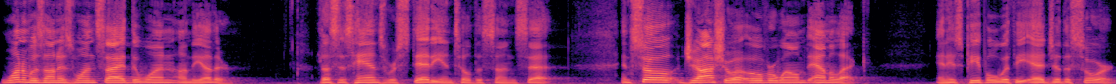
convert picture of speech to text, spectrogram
One was on his one side, the one on the other. Thus his hands were steady until the sun set. And so Joshua overwhelmed Amalek and his people with the edge of the sword.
